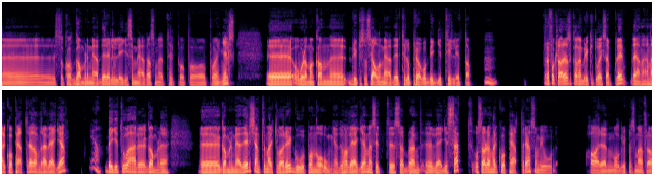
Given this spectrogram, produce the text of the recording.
eh, såkalt gamle medier, eller legacy media, som det heter på, på, på engelsk. Eh, og hvordan man kan bruke sosiale medier til å prøve å bygge tillit, da. Mm. For å forklare så kan jeg bruke to eksempler. Det ene er NRK P3, det andre er VG. Ja. Begge to er gamle Uh, gamle medier, kjente merkevarer, gode på å nå unge. Du har VG med sitt uh, subbrand uh, VGZ, og så har du NRK P3, som jo har en målgruppe som er fra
